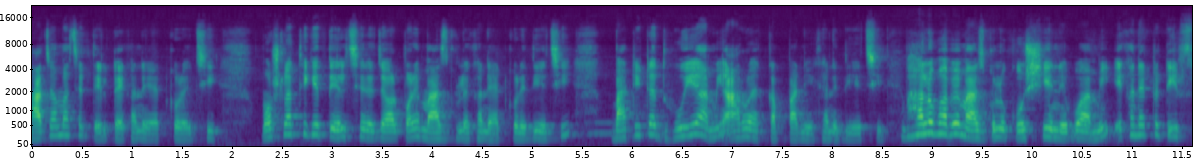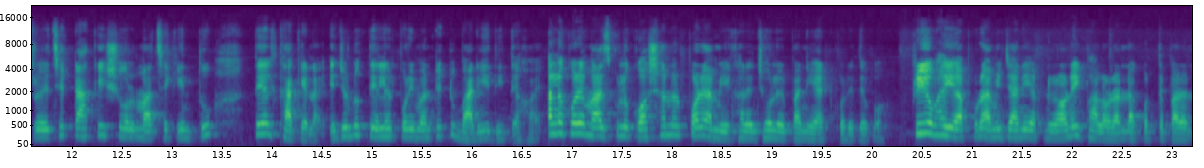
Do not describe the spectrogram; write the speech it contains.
ভাজা মাছের তেলটা এখানে অ্যাড করেছি। মশলা থেকে তেল ছেড়ে যাওয়ার পরে মাছগুলো এখানে অ্যাড করে দিয়েছি। বাটিটা ধুয়ে আমি আরও এক কাপ পানি এখানে দিয়েছি। ভালোভাবে মাছগুলো কষিয়ে নেব আমি। এখানে একটা টিপস রয়েছে, টাকি শোল মাছে কিন্তু তেল থাকে না, এজন্য তেলের পরিমাণটা একটু বাড়িয়ে দিতে হয়। ভালো করে মাছগুলো কষানোর পরে আমি এখানে ঝোলের পানি অ্যাড করে দেবো। প্রিয় ভাই আপুরা, আমি জানি আপনারা অনেক ভালো রান্না করতে পারেন।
